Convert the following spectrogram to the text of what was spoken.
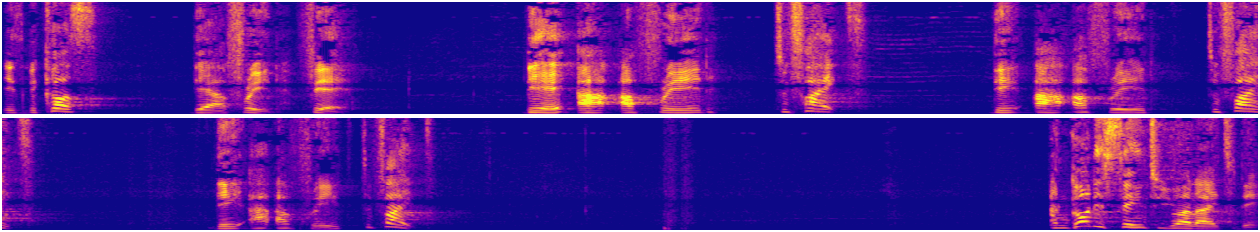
is because they are afraid, fear. They are afraid to fight. They are afraid to fight. They are afraid to fight. And God is saying to you and I today,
